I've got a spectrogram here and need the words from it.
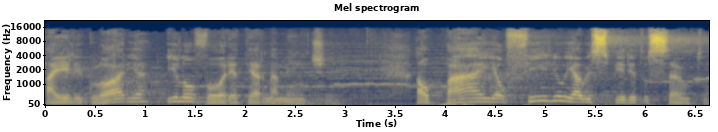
A ele glória e louvor eternamente. Ao Pai, ao Filho e ao Espírito Santo,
